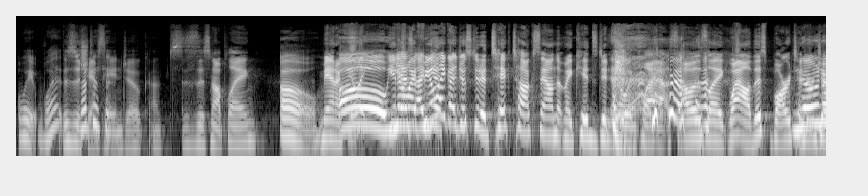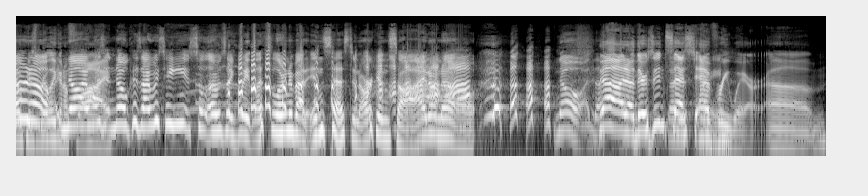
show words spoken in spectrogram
Wait, what? This is a That doesn't- champagne joke. Is this not playing? Oh. Man, I feel oh, like you know. yes, I feel like I just did a TikTok sound that my kids didn't know in class. I was like, "Wow, this bartender no, joke no, no. is really gonna no, fly." I wasn't. No, because I was taking it. So I was like, wait, let's learn about incest in Arkansas. I don't know. No, No, no, there's incest everywhere. Um,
